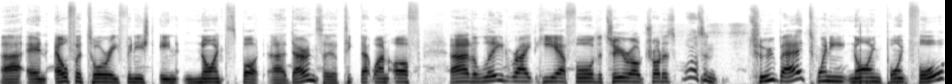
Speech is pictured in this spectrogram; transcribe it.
Uh, and Alpha Tori finished in ninth spot, uh, Darren. So I'll tick that one off. Uh, the lead rate here for the two year old trotters wasn't too bad 29.4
